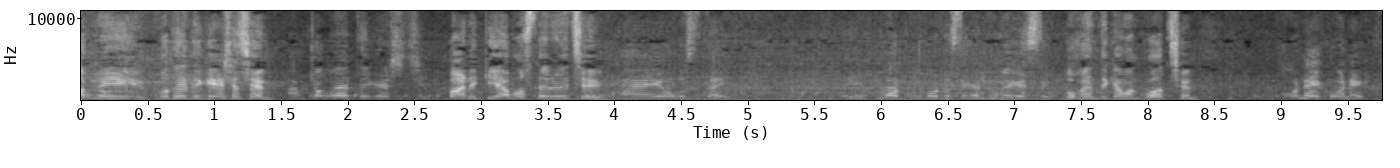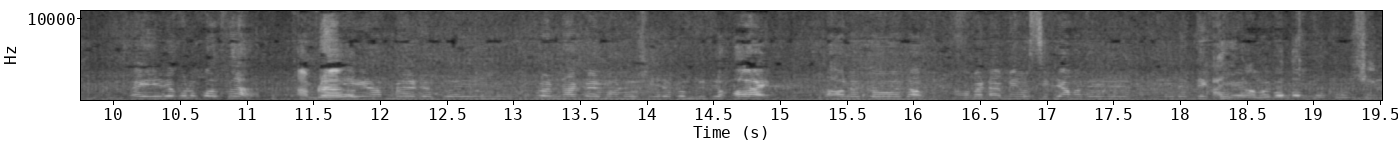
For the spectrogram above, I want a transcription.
আপনি কোথায় থেকে এসেছেন? আমি চকবাজার থেকে এসেছি। পানি কি অবস্থায় রয়েছে? হ্যাঁ এই অবস্থায়। এই পুরো মোটরসাইকেল ডুবে গেছে। ভোগান্তি কেমন পাচ্ছেন অনেক অনেক। ভাই এটা কোনো কথা। আমরা আমরা এই পুরান ঢাকার মানুষ এরকম যদি হয় তাহলে তো এটা হবে না। মেয়র সিটি আমাদের এটা দেখুক আমাদের পুকুর ছিল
